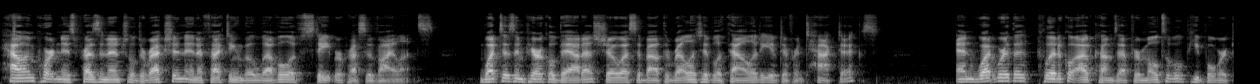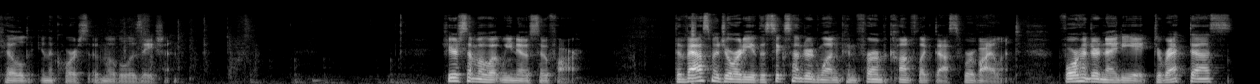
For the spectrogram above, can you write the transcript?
How important is presidential direction in affecting the level of state repressive violence? What does empirical data show us about the relative lethality of different tactics? And what were the political outcomes after multiple people were killed in the course of mobilization? Here's some of what we know so far. The vast majority of the 601 confirmed conflict deaths were violent 498 direct deaths,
